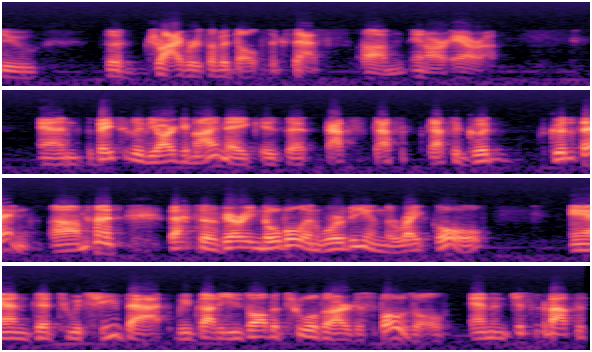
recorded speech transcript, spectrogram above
to the drivers of adult success um, in our era. And basically, the argument I make is that that's that's that's a good good thing. Um, that's a very noble and worthy and the right goal. And that to achieve that, we've got to use all the tools at our disposal. And in just in about the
